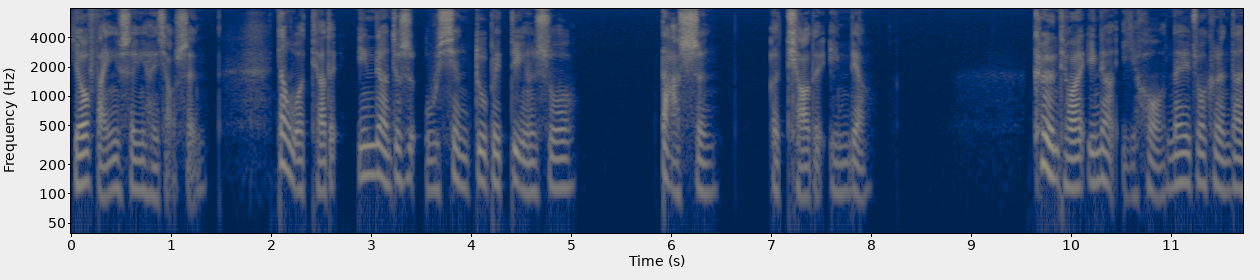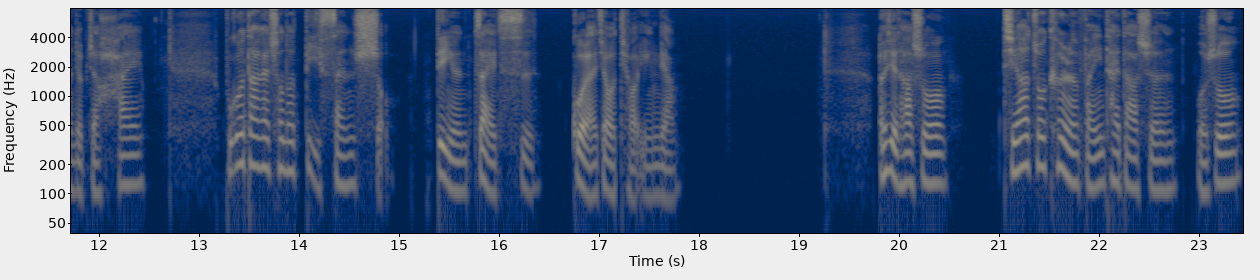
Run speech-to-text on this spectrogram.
也有反映声音很小声。但我调的音量就是无限度被店员说大声而调的音量。客人调完音量以后，那一桌客人当然就比较嗨。不过大概唱到第三首，店员再次过来叫我调音量，而且他说其他桌客人反应太大声。我说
